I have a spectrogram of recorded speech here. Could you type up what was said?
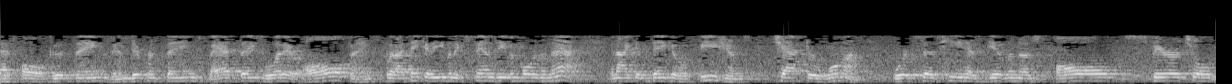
That's all good things, indifferent things, bad things, whatever, all things. But I think it even extends even more than that. And I can think of Ephesians chapter 1, where it says He has given us all spiritual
